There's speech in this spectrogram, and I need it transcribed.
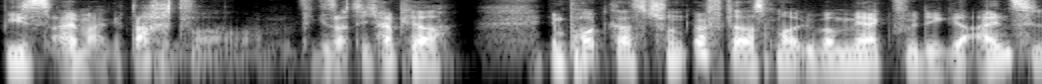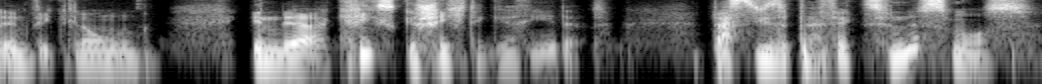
wie es einmal gedacht war. Wie gesagt, ich habe ja im Podcast schon öfters mal über merkwürdige Einzelentwicklungen in der Kriegsgeschichte geredet. Dass dieser Perfektionismus,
